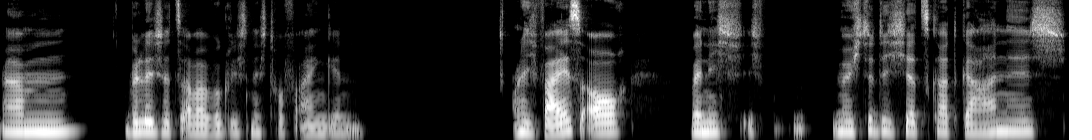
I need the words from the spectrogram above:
Ähm, will ich jetzt aber wirklich nicht drauf eingehen. Und ich weiß auch, wenn ich, ich möchte dich jetzt gerade gar nicht,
